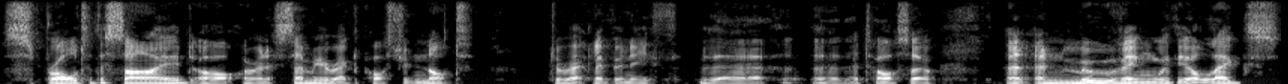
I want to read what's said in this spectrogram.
sprawled to the side or, or in a semi-erect posture, not directly beneath their uh, their torso, and and moving with your legs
